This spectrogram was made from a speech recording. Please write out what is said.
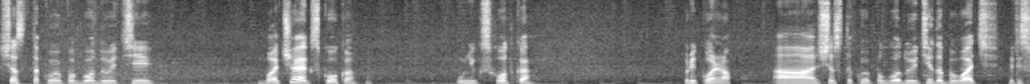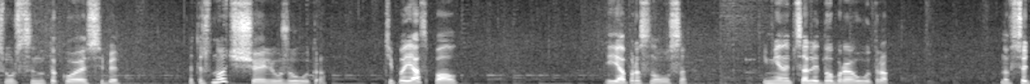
Сейчас в такую погоду идти Бачаек сколько? У них сходка. Прикольно. А сейчас в такую погоду идти добывать ресурсы, ну такое себе. Это ж ночь еще или уже утро? Типа я спал. И я проснулся. И мне написали доброе утро. Но все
